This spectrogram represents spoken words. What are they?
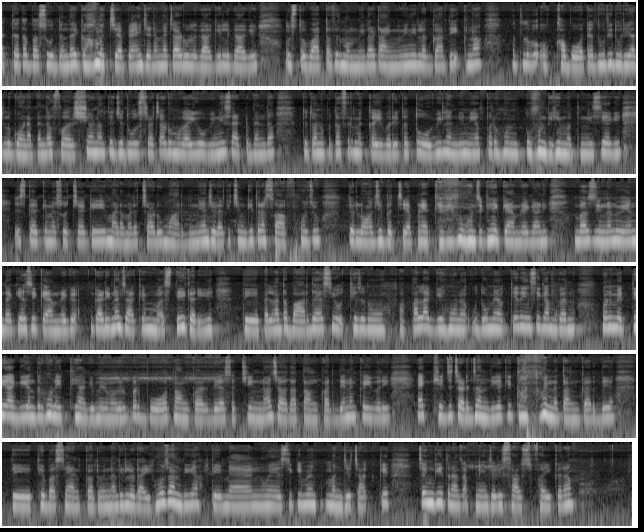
ਇੱਥੇ ਤਾਂ ਬਸ ਉਦੋਂ ਦਾ ਹੀ ਗਾਹ ਮੱਚਿਆ ਪਿਆ ਸੀ, ਜਿਹੜਾ ਮੈਂ ਝਾੜੂ ਲਗਾ ਕੇ ਲਗਾ ਕੇ, ਉਸ ਤੋਂ ਬਾਅਦ ਤਾਂ ਫਿਰ ਮੰਮੀ ਦਾ ਟਾਈਮ ਵੀ ਨਹੀਂ ਲੱਗਾ ਅਤੇ ਇੱਕ ਨਾ ਮਤਲਬ ਔਖਾ ਬਹੁਤ ਹੈ ਦੂਰੀ ਦੂਰੀ ਯਾਰ ਲਗਾਉਣਾ ਪੈਂਦਾ ਫਰਸ਼ ਹੈ ਨਾ ਅਤੇ ਜੇ ਦੂਸਰਾ ਝਾੜੂ ਮੰਗਾਈ ਉਹ ਵੀ ਨਹੀਂ ਸੈੱਟ ਬਹਿੰਦਾ। ਅਤੇ ਤੁਹਾਨੂੰ ਪਤਾ ਫਿਰ ਮੈਂ ਕਈ ਵਾਰੀ ਤਾਂ ਧੋ ਵੀ ਲੈਂਦੀ ਹੁੰਦੀ ਹਾਂ, ਪਰ ਹੁਣ ਧੋਣ ਦੀ ਹਿੰਮਤ ਨਹੀਂ ਸੀ ਹੈਗੀ। ਇਸ ਕਰਕੇ ਮੈਂ ਸੋਚਿਆ ਕਿ ਮਾੜਾ ਮਾੜਾ ਝਾੜੂ ਮਾਰ ਦਿੰਦੇ ਹਾਂ, ਜਿਹੜਾ ਕਿ ਚੰਗੀ ਤਰ੍ਹਾਂ ਸਾਫ਼ ਹੋ ਜੂ ਅਤੇ ਲਓ ਜੀ, ਬੱਚੇ ਆਪਣੇ ਇੱਥੇ ਵੀ ਪਹੁੰਚ ਗਏ ਕੈਮਰੇ ਗਾੜੀ। ਬਸ ਇਹਨਾਂ ਨੂੰ ਇਹ ਹੁੰਦਾ ਕਿ ਅਸੀਂ ਕੈਮਰੇ ਗ- ਗਾੜੀ ਨਾ ਜਾ ਕੇ ਮਸਤੀ ਕਰੀਏ। ਅਤੇ ਪਹਿਲਾਂ ਤਾਂ ਬਾਹਰ ਦਾ ਸੀ, ਉੱਥੇ ਜਦੋਂ ਪਾਪਾ ਲੱਗ ਗਏ ਹੁਣ, ਉਦੋਂ ਮੈਂ ਉੱਥੇ ਗਈ ਸੀ ਕੰਮ ਕਰਨ। ਹੁਣ ਮੈਂ ਇੱਥੇ ਆ ਗਈ, ਅੰਦਰ ਹੁਣ ਇੱਥੇ ਆ ਗਈ ਮੇਰੇ ਮਗਰ। ਪਰ ਬਹੁਤ ਤੰਗ ਕਰਦੇ ਆ, ਸੱਚੀ ਇੰਨਾ ਜ਼ਿਆਦਾ ਤੰਗ ਕਰਦੇ ਨਾ ਕਈ ਵਾਰੀ। ਐਂ ਖਿਝ ਚੜ ਜਾਂਦੀ ਆ ਕਿ ਕਾਹਤੋਂ ਇੰਨਾ ਤੰਗ ਕਰਦੇ ਆ। ਅਤੇ ਇੱਥੇ ਬਸ ਐਨਕਾਂ ਤੋਂ ਇਹਨਾਂ ਦੀ ਲੜਾਈ ਹੋ ਜਾਂਦੀ ਆ। ਤੇ ਮੈਨੂੰ ਇਹ ਸੀ ਕਿ ਮੈਂ ਮੰਜੇ ਚੱਕ ਕੇ ਚੰਗੀ ਤਰ੍ਹਾਂ ਆਪਣੀ ਜਿਹੜੀ ਸਾਫ਼ ਸਫ਼ਾਈ ਕਰਾਂ।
